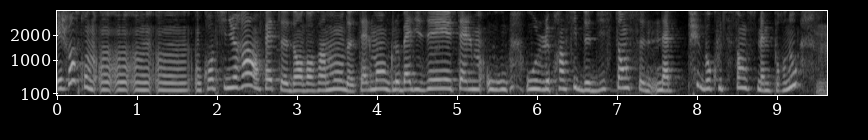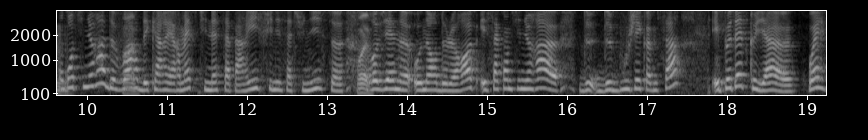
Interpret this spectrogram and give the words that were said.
Et je pense qu'on on, on- on- on continuera en fait dans, dans un monde tellement globalisé, tellement où, où le principe de distance n'a plus beaucoup de sens même pour nous. On continuera de voir Mhm. Ouais. des carrés Hermès qui naissent à Paris, finissent à Tunis, euh, Ouais. reviennent au nord de l'Europe et ça continuera euh, de, de bouger comme ça. Et peut-être qu'il y a euh, ouais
